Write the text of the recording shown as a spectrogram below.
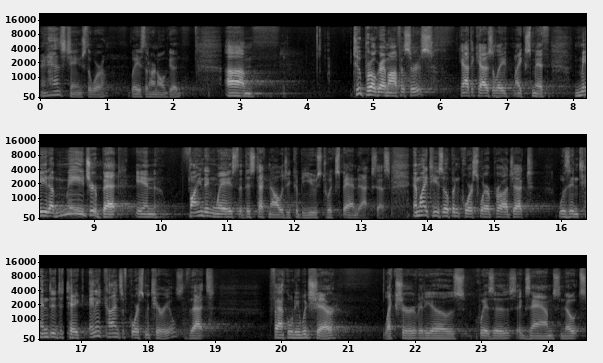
And it has changed the world, ways that aren't all good. Um, two program officers, Kathy Casserly, Mike Smith, made a major bet in finding ways that this technology could be used to expand access. MIT's OpenCourseware project was intended to take any kinds of course materials that faculty would share, lecture videos, quizzes, exams, notes,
